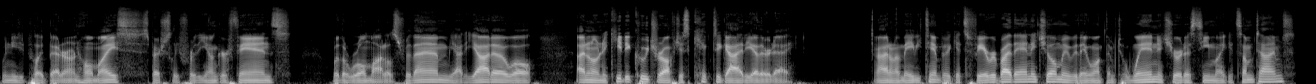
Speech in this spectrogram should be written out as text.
We need to play better on home ice, especially for the younger fans. We're the role models for them, yada yada. Well, I don't know. Nikita Kucherov just kicked a guy the other day. I don't know. Maybe Tampa gets favored by the NHL. Maybe they want them to win. It sure does seem like it sometimes.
